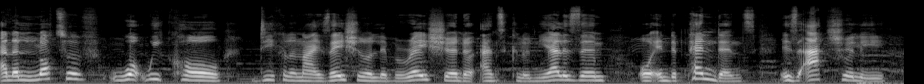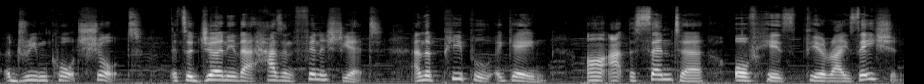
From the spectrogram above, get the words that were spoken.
And a lot of what we call decolonization or liberation or anti colonialism or independence is actually a dream caught short it's a journey that hasn't finished yet. And the people, again, are at the center of his theorization.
